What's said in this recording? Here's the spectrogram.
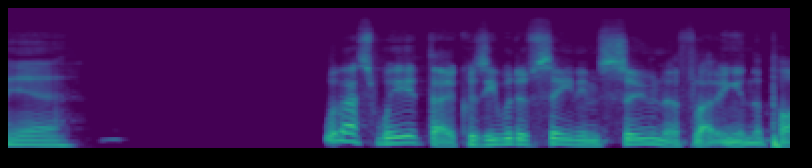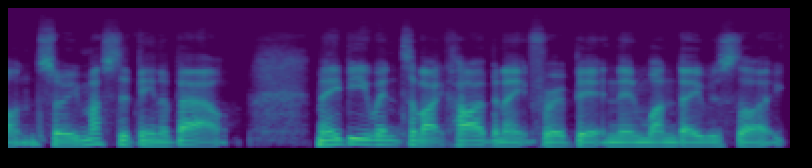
Yeah, Well, that's weird though, because he would have seen him sooner floating in the pond, so he must have been about. Maybe he went to like hibernate for a bit, and then one day was like,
